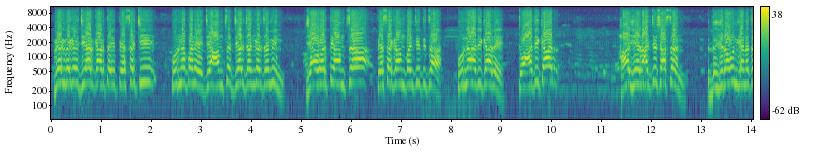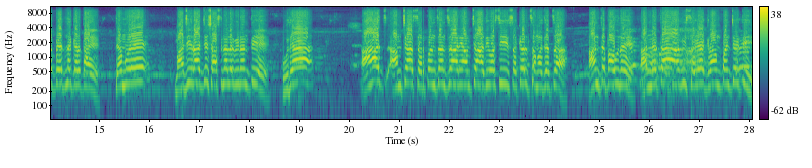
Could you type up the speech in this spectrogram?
वेगवेगळे जी आर काढतंय पेसाची पूर्णपणे जे आमचं जल जंगल जमीन यावरती आमचा पेसा ग्रामपंचायतीचा पूर्ण अधिकार आहे. तो अधिकार हा हे राज्य शासन हिरावून घेण्याचा प्रयत्न करत आहे. त्यामुळे माझी राज्य शासनाला विनंती आहे उद्या आज आमच्या सरपंचांचा आणि आमच्या आदिवासी सकल समाजाचा अंत पाहू नये. अन्यथा आम्ही सगळ्या ग्रामपंचायती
